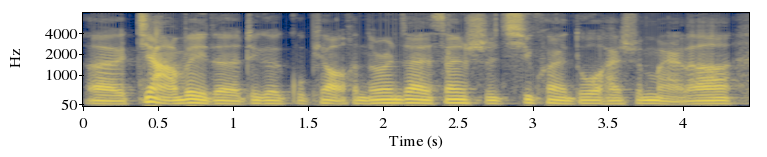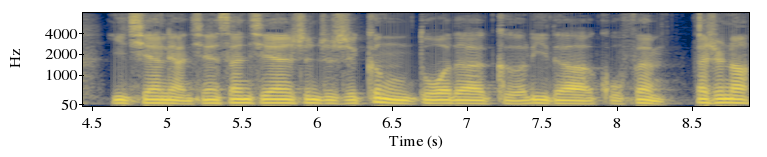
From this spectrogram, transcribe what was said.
呃，价位的这个股票，很多人在三十七块多，还是买了一千、两千、三千，甚至是更多的格力的股份。但是呢，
